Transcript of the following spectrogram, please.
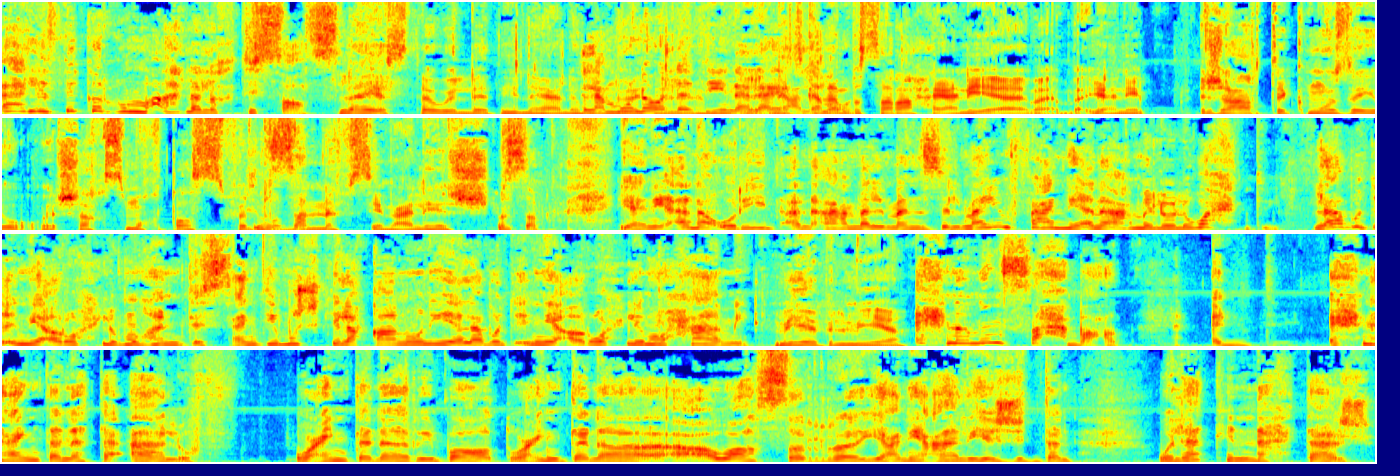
أهل الذكر هم أهل الاختصاص. لا يستوي الذين يعلمون يعلمون والذين لا يعلمون. نتكلم بصراحة يعني يعني جارتك مو زي شخص مختص في الطب. النفسي معليش. بالضبط. يعني أنا أريد أن أعمل منزل. ما ينفع أني أنا أعمله لوحدي. لابد أني أروح لمهندس. عندي مشكلة قانونية. لابد أني أروح لمحامي. مية بالمية. إحنا ننصح بعض. إحنا عندنا تآلف. وعندنا رباط وعندنا أواصر يعني عالية جدا. ولكن نحتاج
